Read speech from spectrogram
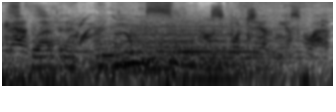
Grazie. Squadra a nessuno sfugge al mio sguardo.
